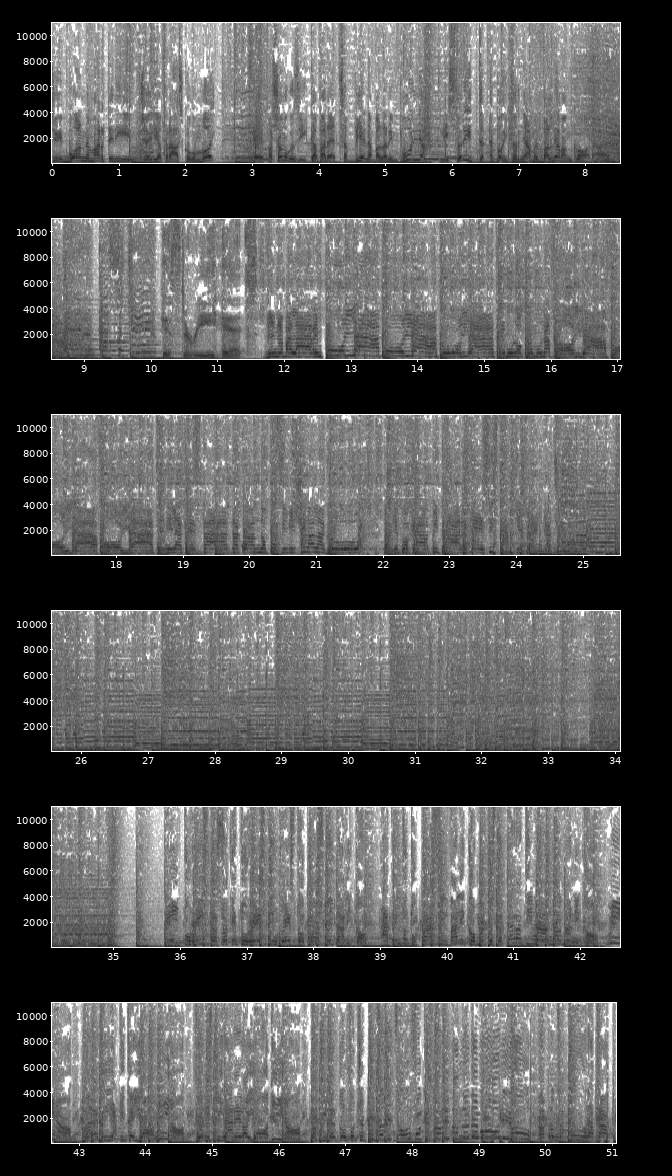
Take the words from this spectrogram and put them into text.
amici, buon martedì. C'è Elia Frasco con voi. E facciamo così: Caparezza viene a ballare in Puglia, l'Historit, e poi torniamo e balliamo ancora, eh. History hits. Vieni a ballare in Puglia, Puglia, Puglia, tremulo come una foglia, foglia, foglia. Tieni la testa alta quando passi vicino alla gru, perché può capitare che si stacchi e venga giù. Italico. Attento tu passi il valico, ma questa terra ti manda al manico. Mio, mare adriatico e io, mio, vuoi respirare lo iodio? Ma qui nel golfo c'è puzza di zolfo che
